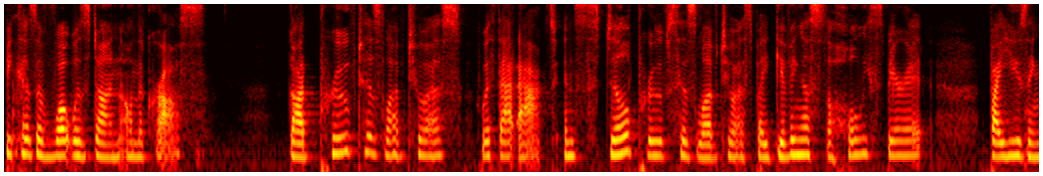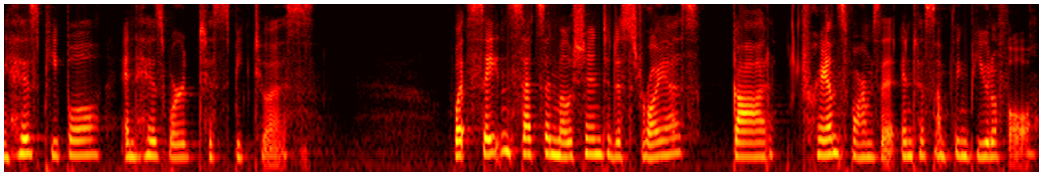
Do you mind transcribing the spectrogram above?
because of what was done on the cross. God proved his love to us with that act and still proves his love to us by giving us the Holy Spirit, by using his people and his word to speak to us. What Satan sets in motion to destroy us, God transforms it into something beautiful.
